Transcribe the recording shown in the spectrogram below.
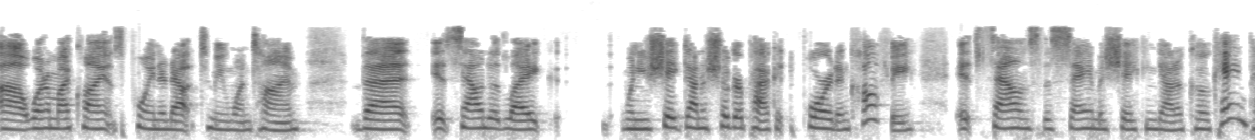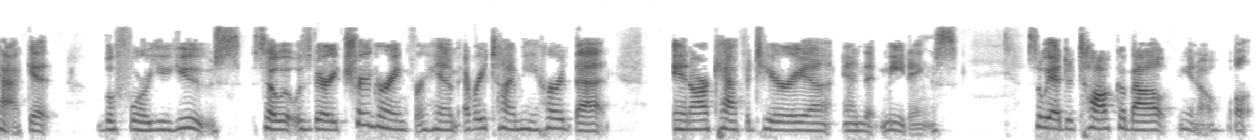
Uh, one of my clients pointed out to me one time that it sounded like when you shake down a sugar packet to pour it in coffee it sounds the same as shaking down a cocaine packet before you use. So it was very triggering for him every time he heard that in our cafeteria and at meetings. So we had to talk about you know well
